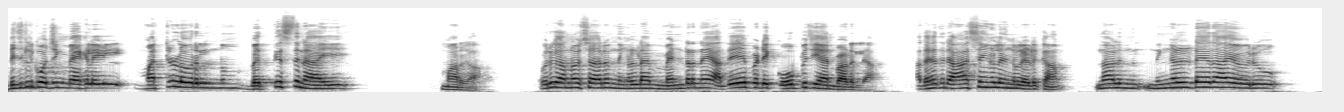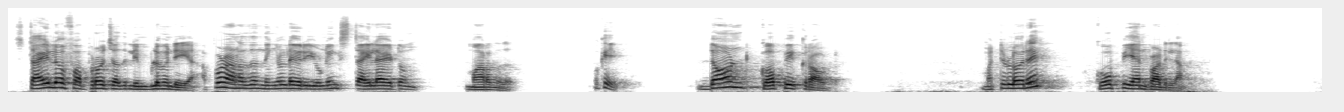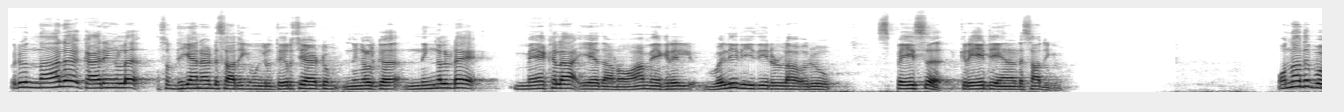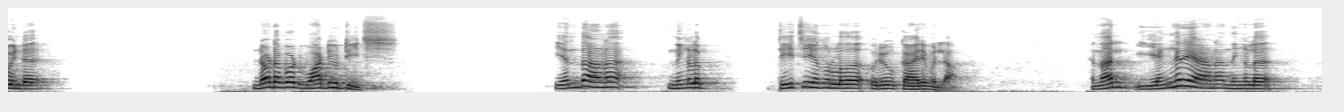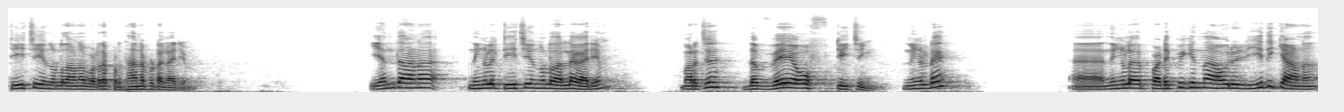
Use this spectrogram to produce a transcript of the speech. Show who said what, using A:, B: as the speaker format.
A: Digital coaching മേഖലയിൽ മറ്റുള്ളവരിൽ നിന്നും വ്യത്യസ്തനായി മാറുക. ഒരു കാരണവശാലും നിങ്ങളുടെ മെന്ററിനെ അതേപടി കോപ്പ് ചെയ്യാൻ പാടില്ല. അദ്ദേഹത്തിന്റെ ആശയങ്ങൾ നിങ്ങൾ എടുക്കാം. എന്നാൽ നിങ്ങളുടേതായ ഒരു സ്റ്റൈൽ ഓഫ് അപ്രോച്ച് അതിൽ ഇംപ്ലിമെന്റ് ചെയ്യുക. അപ്പോഴാണ് അത് നിങ്ങളുടെ ഒരു യുണീക്ക് സ്റ്റൈലായിട്ടും മാറുന്നത്. ഓക്കെ. Don't copy crowd. മറ്റുള്ളവരെ കോപ്പി ചെയ്യാൻ പാടില്ല. ഒരു നാല് കാര്യങ്ങൾ ശ്രദ്ധിക്കാനായിട്ട് സാധിക്കുമെങ്കിൽ തീർച്ചയായിട്ടും നിങ്ങൾക്ക് നിങ്ങളുടെ മേഖല ഏതാണോ ആ മേഖലയിൽ വലിയ രീതിയിലുള്ള ഒരു സ്പേസ് ക്രിയേറ്റ് ചെയ്യാനായിട്ട് സാധിക്കും. ഒന്നാമത്തെ point note about what you teach എന്താണ് നിങ്ങൾ ടീച്ച് ചെയ്യുന്നുള്ളത് ഒരു കാര്യമില്ല. എന്നാൽ എങ്ങനെയാണ് നിങ്ങൾ ടീച്ച് ചെയ്യുന്നുള്ളതാണ് വളരെ പ്രധാനപ്പെട്ട കാര്യം. എന്താണ് നിങ്ങൾ ടീച്ച് ചെയ്യുന്നുള്ളതല്ല കാര്യം? മറിച്ച് ദ വേ ഓഫ് ടീച്ചിങ് നിങ്ങളുടെ നിങ്ങൾ പഠിപ്പിക്കുന്ന ആ ഒരു രീതിക്കാണ്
